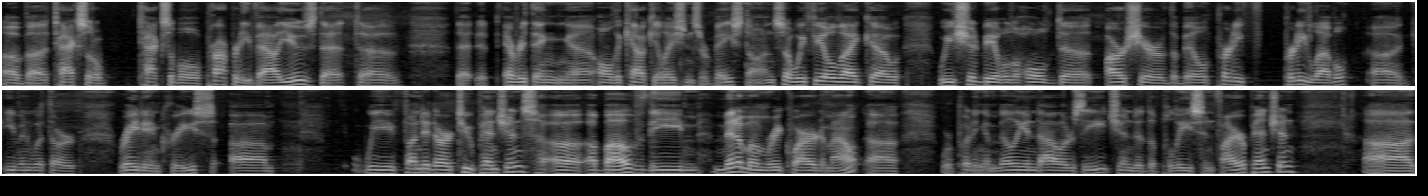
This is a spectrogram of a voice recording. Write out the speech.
of uh, taxable taxable property values that uh, that it, everything, uh, all the calculations are based on. So we feel like uh, we should be able to hold uh, our share of the bill pretty pretty level, uh, even with our rate increase. Um, we funded our two pensions uh, above the minimum required amount. Uh, we're putting a million dollars each into the police and fire pension. Uh,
